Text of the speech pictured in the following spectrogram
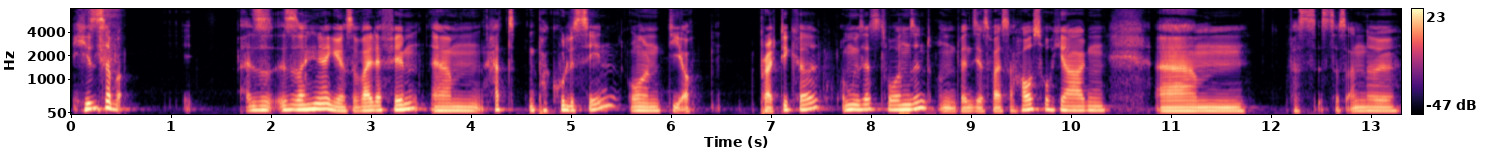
Hier ist es aber, also es ist ein Hintergerissen, weil der Film ähm, hat ein paar coole Szenen und die auch practical umgesetzt worden sind. Und wenn sie das Weiße Haus hochjagen, ähm, was ist das andere?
